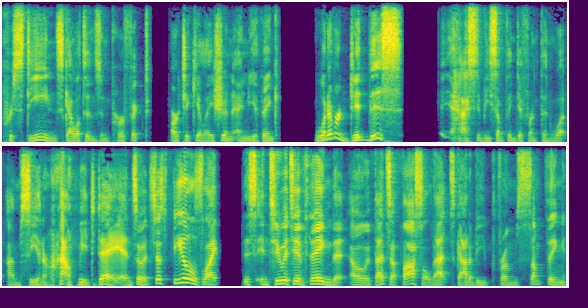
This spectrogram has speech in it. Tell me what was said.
pristine skeletons in perfect articulation, and you think whatever did this it has to be something different than what I'm seeing around me today, and so it just feels like this intuitive thing that oh if that's a fossil that's got to be from something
